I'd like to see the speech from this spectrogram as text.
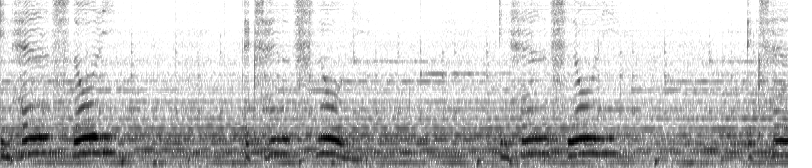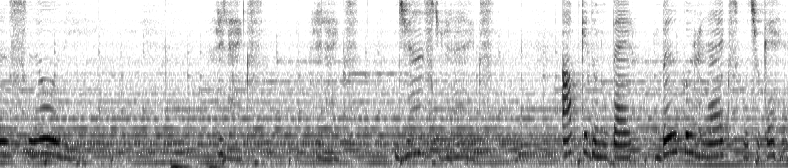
Inhale slowly exhale slowly inhale slowly exhale slowly relax just relax आपके दोनों पैर बिल्कुल रिलैक्स हो चुके हैं।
